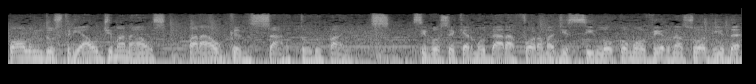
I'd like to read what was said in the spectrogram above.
Polo Industrial de Manaus, para alcançar todo o país. Se você quer mudar a forma de se locomover na sua vida,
